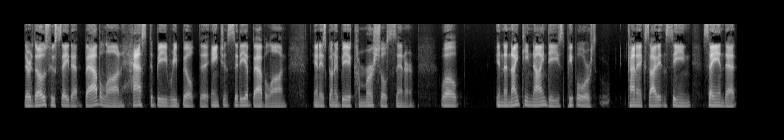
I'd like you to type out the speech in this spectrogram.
There are those who say that Babylon has to be rebuilt, the ancient city of Babylon, and is going to be a commercial center. Well, in the 1990s, people were kind of excited and seeing saying that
